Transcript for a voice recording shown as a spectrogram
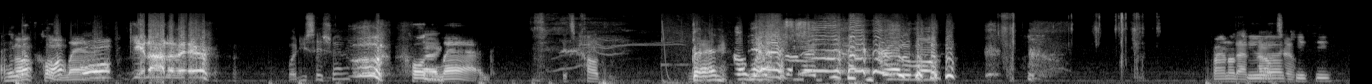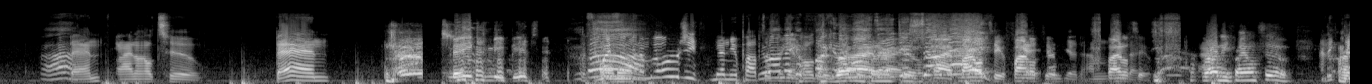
I think Oh, that's called oh, lag. oh, get out of there! What do you say, Shadow? Ugh. Called Lag. lag. It's called Ben! Oh my Yes! god! Incredible! Final Ben, two, final uh, two. Casey. Ah, Ben. Final two. Ben. Make me, bitch. The Ah! fucking emoji menu popped you up want to again. make a Hold on. fucking Right, alliance? right, You just right. Alright, final two, final Okay, two. I'm good. I'm Final two. back. Rodney, final two. I think Okay.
